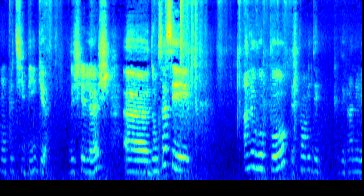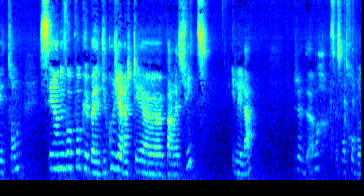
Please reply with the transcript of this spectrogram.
mon petit big de chez Lush. Euh, donc ça, c'est un nouveau pot. J'ai pas envie que des granulés tombent. C'est un nouveau pot que bah, du coup j'ai racheté euh, par la suite. Il est là. J'adore. Ça sent trop bon.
